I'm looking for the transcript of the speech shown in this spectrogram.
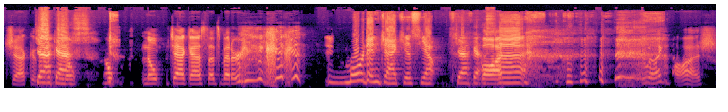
Jack Jackass. Nope, nope, jackass. That's better. more than Jackass yeah Jackass. Bosh. uh, Ooh, I like Bosch.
